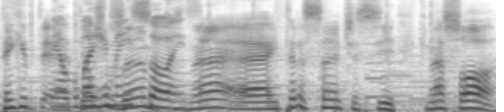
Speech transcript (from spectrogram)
Tem que ter. Tem algumas alguns dimensões. âmbitos, né? É interessante esse. Que não é só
